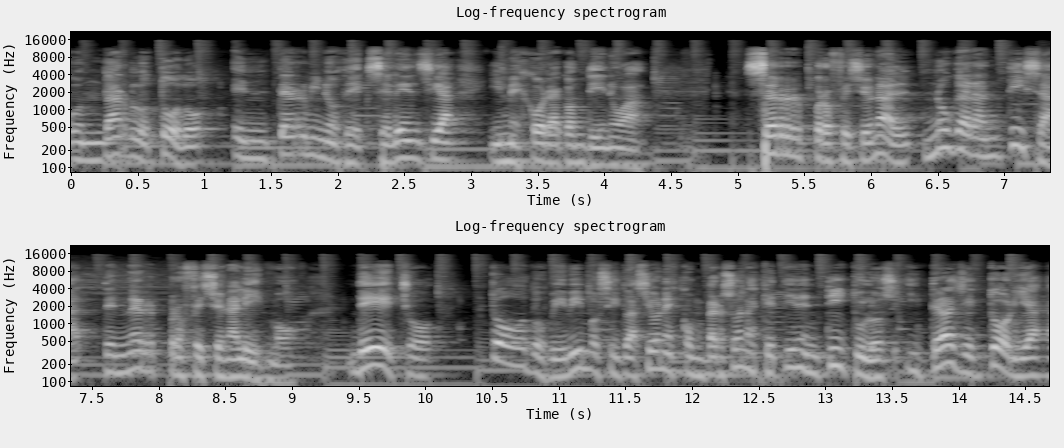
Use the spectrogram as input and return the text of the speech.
con darlo todo en términos de excelencia y mejora continua. Ser profesional no garantiza tener profesionalismo. De hecho, todos vivimos situaciones con personas que tienen títulos y trayectoria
